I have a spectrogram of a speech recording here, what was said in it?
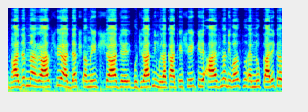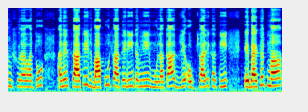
ભાજપના રાષ્ટ્રીય અધ્યક્ષ અમિત શાહ જે ગુજરાતની મુલાકાતે છે, ત્યારે આજના દિવસનો એમનો કાર્યક્રમ શું રહ્યો હતો અને સાથે જ બાપુ સાથેની તેમની મુલાકાત જે ઔપચારિક હતી એ બેઠકમાં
